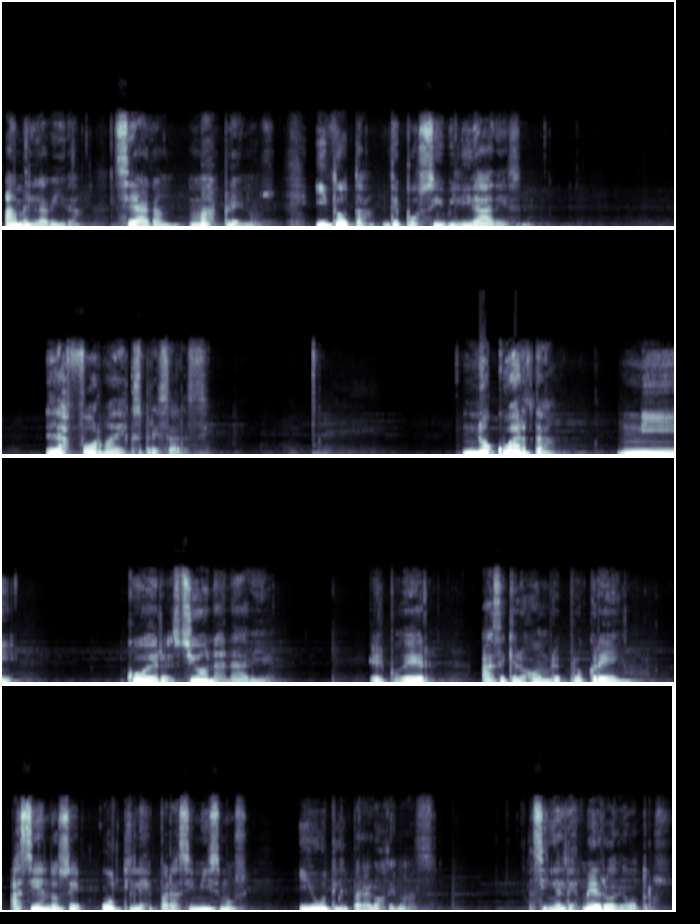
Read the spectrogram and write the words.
amen la vida, se hagan más plenos y dota de posibilidades la forma de expresarse. No cuarta ni coerciona a nadie. El poder hace que los hombres procreen, haciéndose útiles para sí mismos y útil para los demás, sin el desmedro de otros.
